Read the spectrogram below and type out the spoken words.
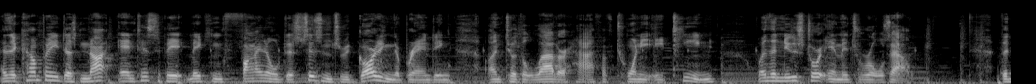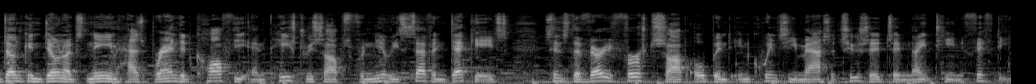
and the company does not anticipate making final decisions regarding the branding until the latter half of 2018 when the new store image rolls out. The Dunkin' Donuts name has branded coffee and pastry shops for nearly seven decades since the very first shop opened in Quincy, Massachusetts in 1950.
